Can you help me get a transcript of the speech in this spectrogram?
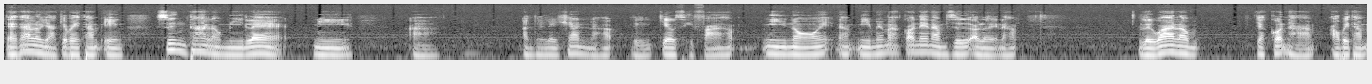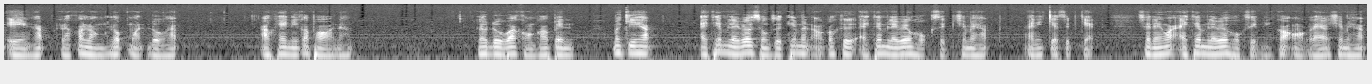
แต่ถ้าเราอยากจะไปทำเอง ซึ่งถ้าเรามีแร่มีอันเดเลชันนะครับ หรือเจลสีฟ้าครับ มีน้อยนะมีไม่มากก็แนะนำซื้อเอาเลยนะครับ หรือว่าเราจะค้นหาเอาไปทำเองครับ แล้วก็ลองลบหมดดูครับ เอาแค่นี้ก็พอนะครับแล้วดูว่าของเขาเป็นเมื่อกี้ครับไอเทมเลเวลสูงสุดที่มันออกก็คือไอเทมเลเวล60 ใช่ไหมครับ อันนี้ 77 แสดงว่าไอเทมเลเวล60 นี่ก็ออกแล้วใช่ไหมครับ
